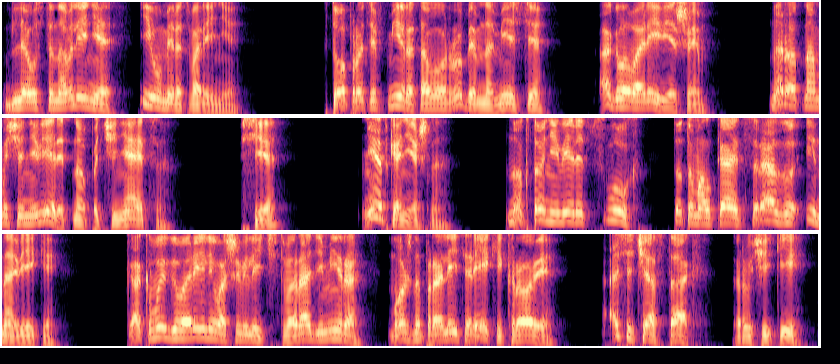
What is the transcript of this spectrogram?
для установления и умиротворения. Кто против мира, того рубим на месте, а главарей вешаем. Народ нам еще не верит, но подчиняется». «Все?» «Нет, конечно. Но кто не верит вслух, тот умолкает сразу и навеки. Как вы говорили, Ваше Величество, ради мира можно пролить реки крови. А сейчас так, ручейки».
